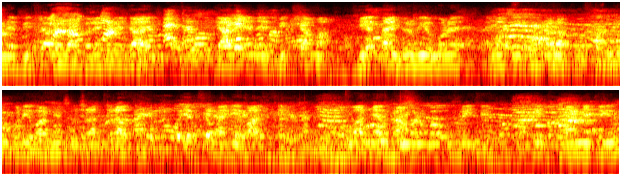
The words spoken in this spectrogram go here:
અને ભિક્ષા લેવા ઘરે ઘરે જાય, ત્યારે એને ભિક્ષામાં જે કાંઈ દ્રવ્ય મળે, એમાંથી પોતાના કુટુંબ પરિવારનું ગુજરાન ચલાવતા એક સમયની વાત છે, ભગવાનને બ્રાહ્મણ બહુ પ્રિય છે. બાકી ભગવાનને કહ્યું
